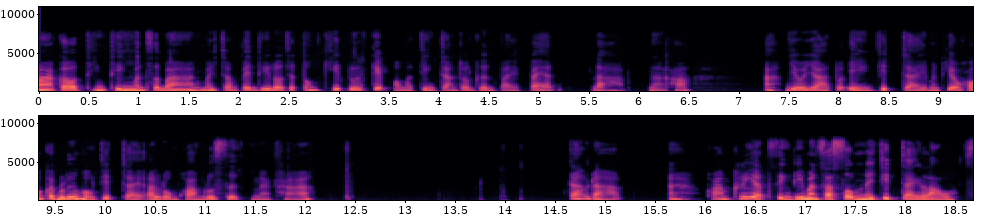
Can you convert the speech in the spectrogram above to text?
มากๆ ก็ทิ้งๆมันเสียบ้าง ไม่จำเป็นที่เราจะต้องคิดหรือเก็บเอามาจริงจังจนเกินไป8ดาบนะคะอะเยียวยาตัวเองจิตใจมันเกี่ยวข้องกับเรื่องของจิตใจอารมณ์ความรู้สึกนะคะ9ดาบอะความเครียดสิ่งที่มันสะสมในจิตใจเราส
